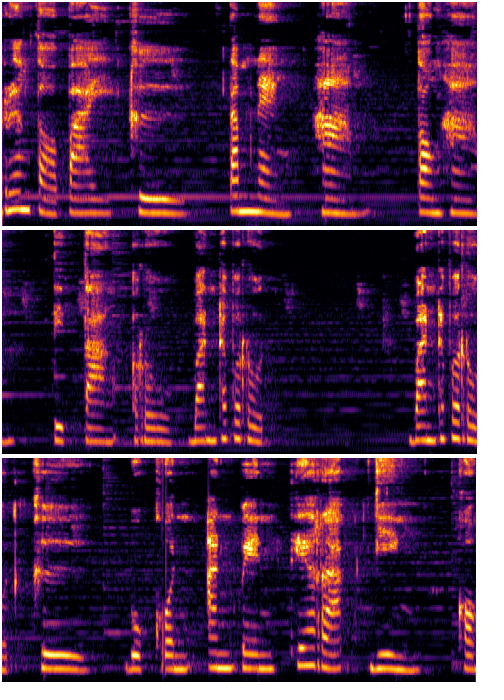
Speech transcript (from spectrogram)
เรื่องต่อไปคือตำแหน่งห้าม ต้องห้าม ติดต่างรูปบรรพบุรุษ บรรพบุรุษคือ บุคคลอันเป็นที่รักยิ่งของ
